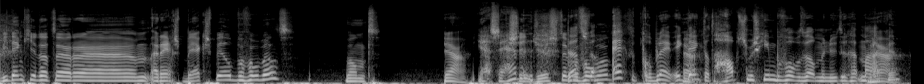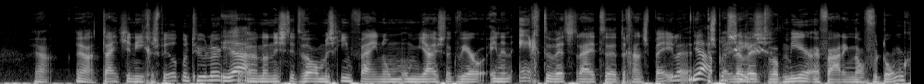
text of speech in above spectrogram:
Wie denk je dat er ehm rechtsback speelt bijvoorbeeld? Want ja, Ja, ze hebben... Sint-Juste Dat is bijvoorbeeld. echt het probleem. Ik Ja. denk dat Haps misschien bijvoorbeeld wel minuten gaat maken. Ja, ja, een tijdje niet gespeeld natuurlijk. Ja. Eh, dan is dit wel misschien fijn om, om juist ook weer in een echte wedstrijd eh, te gaan spelen. Ja, de speler heeft wat meer ervaring dan Verdonk.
